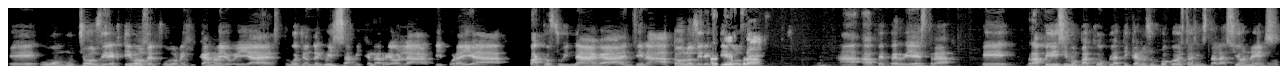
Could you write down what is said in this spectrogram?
eh, hubo muchos directivos del fútbol mexicano, yo veía, estuvo John de Luisa, Miquel Arriola, vi por ahí a Paco Zuinaga, en fin, a, todos los directivos, a, a Pepe Riestra, eh, rapidísimo, Paco, platícanos un poco de estas instalaciones.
